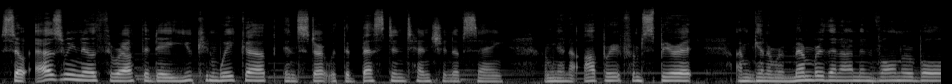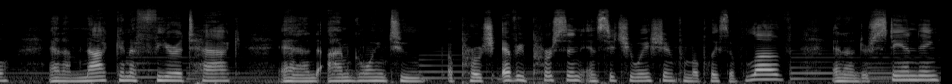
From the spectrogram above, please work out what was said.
So, as we know throughout the day, you can wake up and start with the best intention of saying, I'm going to operate from spirit. I'm going to remember that I'm invulnerable and I'm not going to fear attack. And I'm going to approach every person and situation from a place of love and understanding.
